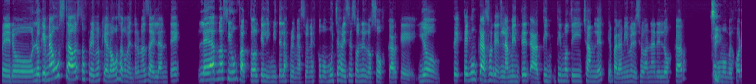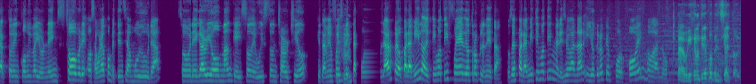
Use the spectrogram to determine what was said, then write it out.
Pero lo que me ha gustado de estos premios, que ya lo vamos a comentar más adelante, la edad no ha sido un factor que limite las premiaciones como muchas veces son en los Oscar, que yo tengo un caso que en la mente a Timothy Chamlet, que para mí mereció ganar el Oscar como mejor actor en Call Me By Your Name, sobre, o sea, una competencia muy dura, sobre Gary Oldman que hizo de Winston Churchill, que también fue espectacular, pero para mí lo de Timothy fue de otro planeta. Entonces, para mí Timothy mereció ganar y yo creo que por joven no ganó. Claro, porque es que no tiene potencial todavía.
